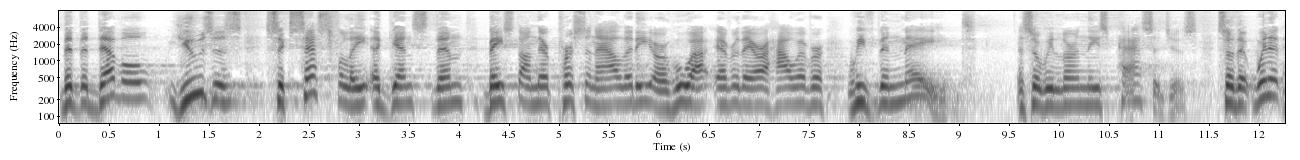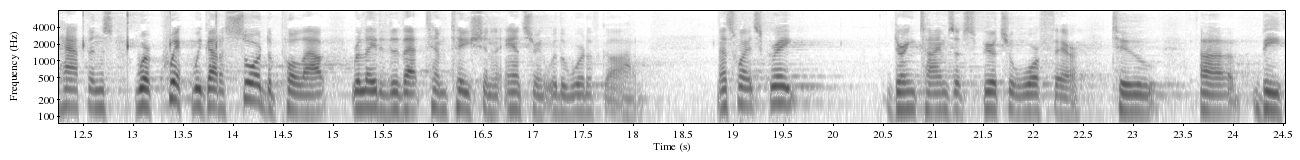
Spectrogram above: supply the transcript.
that the devil uses successfully against them based on their personality or whoever they are, however we've been made. And so we learn these passages so that when it happens, we're quick. We got a sword to pull out related to that temptation and answering it with the Word of God. That's why it's great during times of spiritual warfare to uh, be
